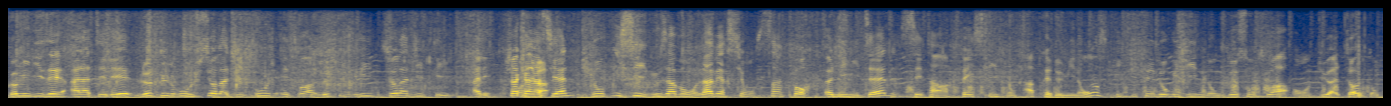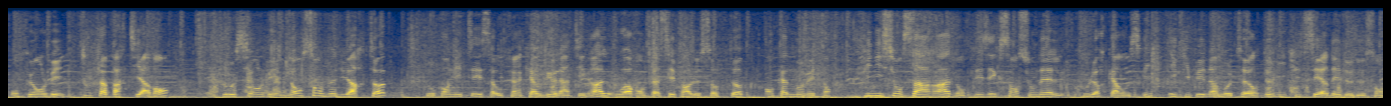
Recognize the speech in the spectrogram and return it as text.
comme il disait à la télé, le pull rouge sur la Jeep rouge et toi le pull gris sur la Jeep grise. Allez, chacun la sienne. Donc ici, nous avons la version 5 portes Unlimited. C'est un facelift donc après 2011, équipé d'origine donc de son toit en dual top. Donc on peut enlever toute la partie avant. On peut aussi enlever l'ensemble du hardtop. Donc en été, ça vous fait un cabriolet intégral ou à remplacer par le soft top en cas de mauvais temps. Finition Sahara, donc les extensions d'ailes couleur carrosserie, équipé d'un moteur 2 litres CRD de 200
